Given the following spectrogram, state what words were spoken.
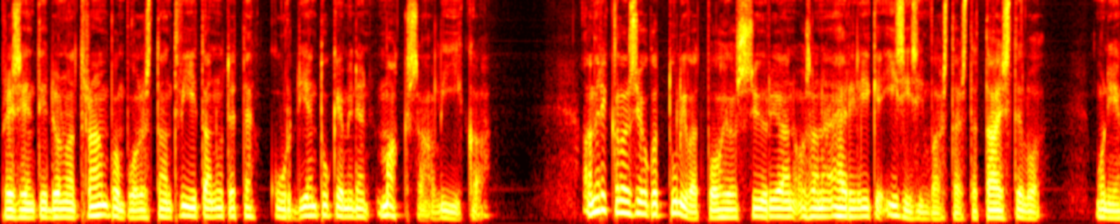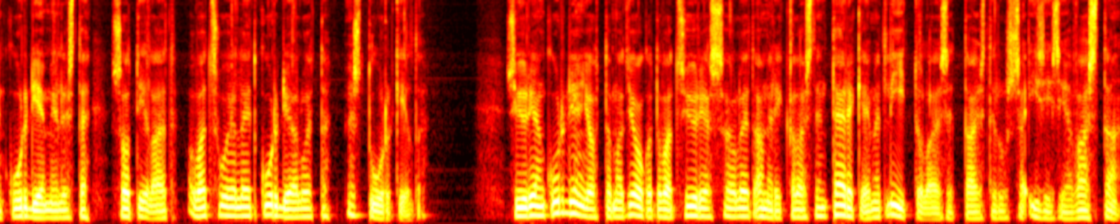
Presidentti Donald Trump on puolestaan twiitannut, että kurdien tukeminen maksaa liikaa. Amerikkalaisjoukot tulivat Pohjois-Syyriaan osana ääriliike ISISin vastaista taistelua. Monien kurdien mielestä sotilaat ovat suojelleet kurdialuetta myös Turkilta. Syyrian kurdien johtamat joukot ovat Syyriassa olleet amerikkalaisten tärkeimmät liittolaiset taistelussa ISISiä vastaan.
